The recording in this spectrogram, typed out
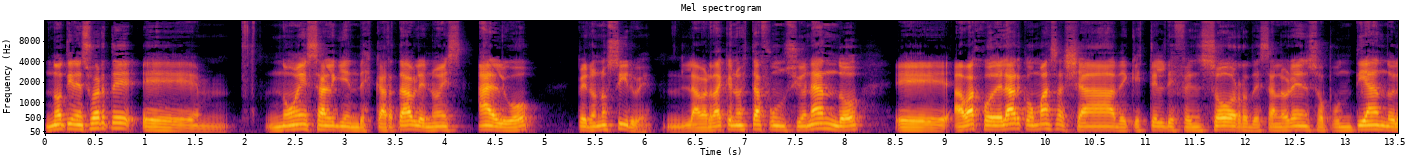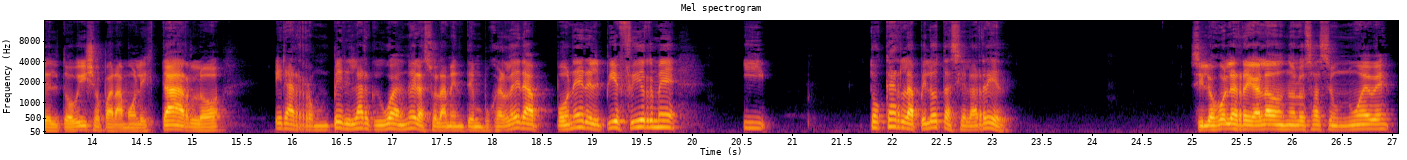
no tiene suerte, eh, no es alguien descartable, no es algo, pero no sirve. La verdad que no está funcionando eh, abajo del arco, más allá de que esté el defensor de San Lorenzo punteándole el tobillo para molestarlo, era romper el arco igual, no era solamente empujarla, era poner el pie firme y tocar la pelota hacia la red. Si los goles regalados no los hace un 9,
